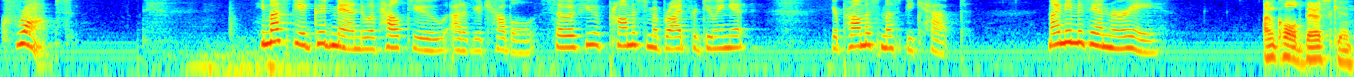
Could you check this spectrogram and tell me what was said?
crabs. He must be a good man to have helped you out of your trouble, so if you have promised him a bride for doing it, your promise must be kept. My name is Anne Marie. I'm called Bearskin.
